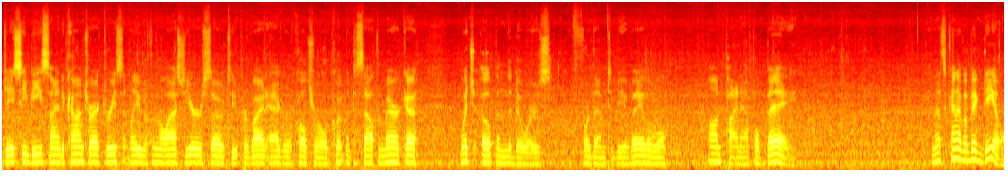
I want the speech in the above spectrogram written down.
JCB signed a contract recently within the last year or so to provide agricultural equipment to South America, which opened the doors for them to be available on Pineapple Bay. And that's kind of a big deal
